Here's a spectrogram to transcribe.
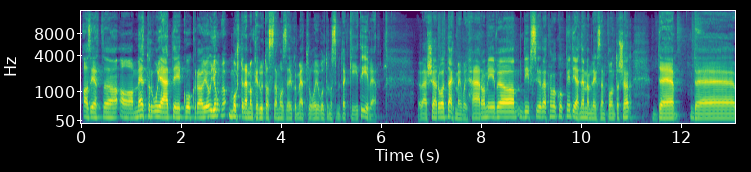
azért a, a metró játékokra, jó, mostanában került azt hiszem hozzájuk a metró, ha jól tudom, azt mondta, két éve vásárolták meg, vagy három éve a Deep Silver-t meg a Cockmediát, nem emlékszem pontosan, de, de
